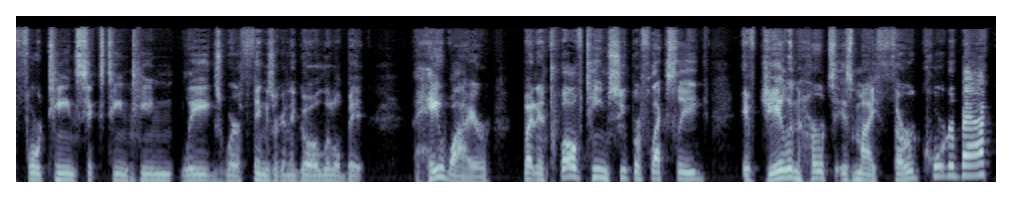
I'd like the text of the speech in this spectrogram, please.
14, 16 mm. team leagues where things are going to go a little bit haywire. But in a 12 team super flex league, if Jalen Hurts is my third quarterback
